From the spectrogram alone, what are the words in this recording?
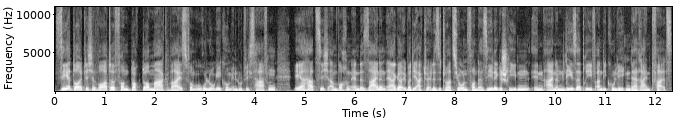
Sehr deutliche Worte von Dr. Marc Weiß vom Urologikum in Ludwigshafen. Er hat sich am Wochenende seinen Ärger über die aktuelle Situation von der Seele geschrieben in einem Leserbrief an die Kollegen der Rheinpfalz.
